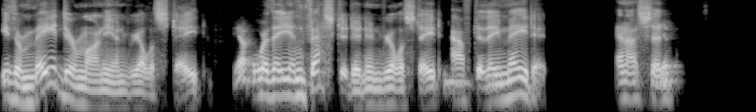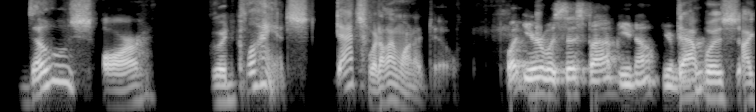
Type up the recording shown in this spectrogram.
either made their money in real estate yep. or they invested it in real estate mm-hmm. after they made it. And I said, yep. those are good clients. That's what I want to do. What year was this, Bob? Do you know? You that was I.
